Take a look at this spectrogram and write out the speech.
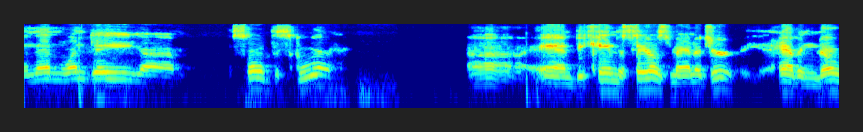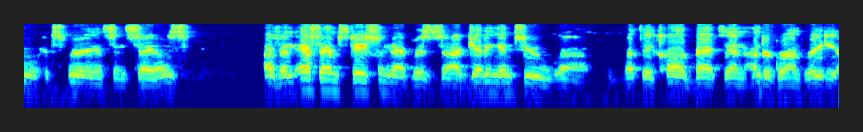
and then one day uh, sold the school uh, and became the sales manager, having no experience in sales, of an FM station that was uh, getting into uh, what they called back then underground radio,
